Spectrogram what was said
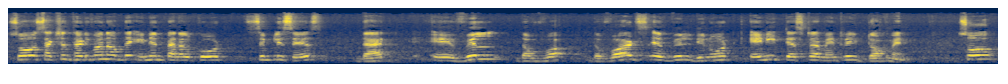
So section 31 of the Indian Penal Code simply says that a will the the words a will denote any testamentary document. So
